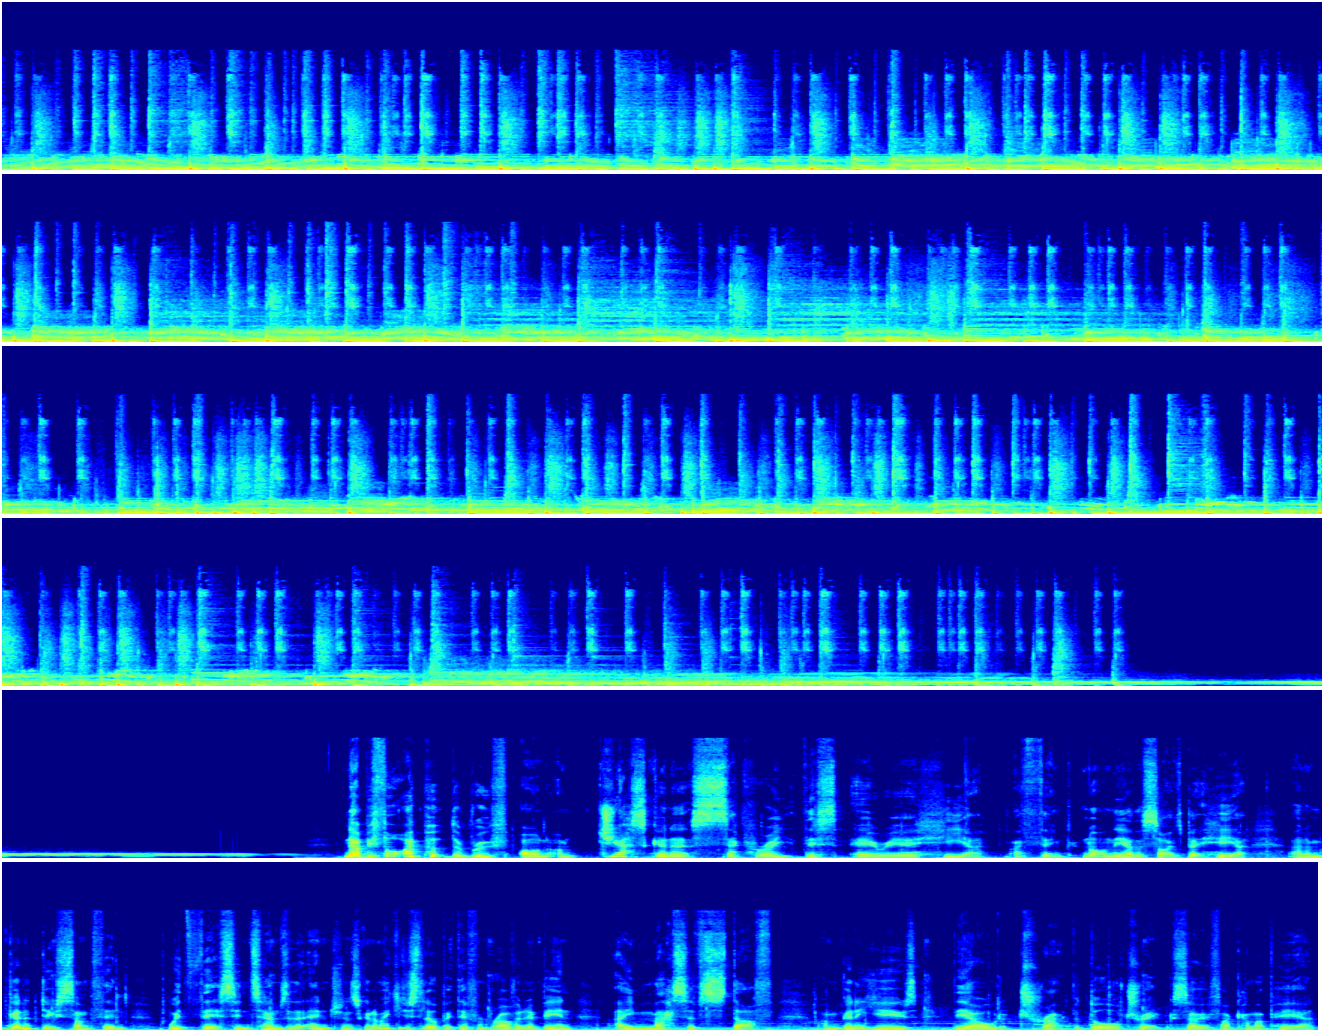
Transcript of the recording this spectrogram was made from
Now, before I put the roof on, I'm just going to separate this area here, I think. Not on the other sides, but here. And I'm going to do something with this in terms of the entrance. I'm going to make it just a little bit different. Rather than it being a mass of stuff, I'm going to use the old trap door trick. So if I come up here,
